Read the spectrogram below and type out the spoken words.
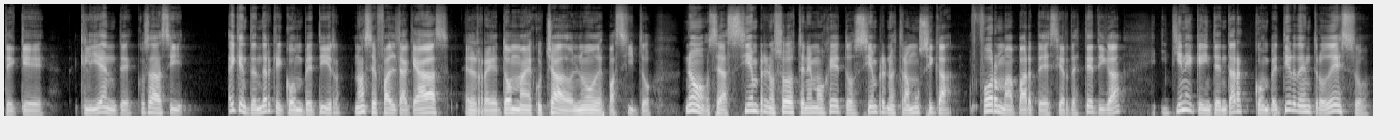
de que cliente, cosas así. Hay que entender que competir no hace falta que hagas el reggaetón más escuchado, el nuevo despacito. No, o sea, siempre nosotros tenemos guetos, siempre nuestra música forma parte de cierta estética y tiene que intentar competir dentro de eso.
